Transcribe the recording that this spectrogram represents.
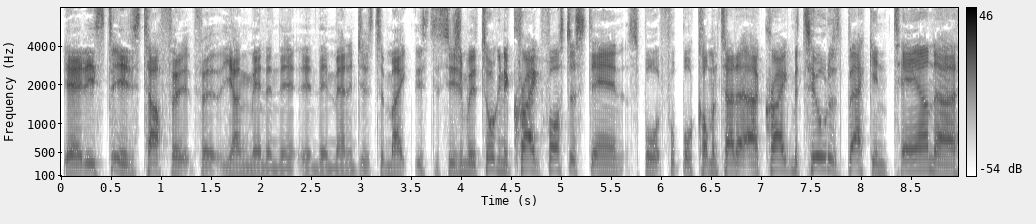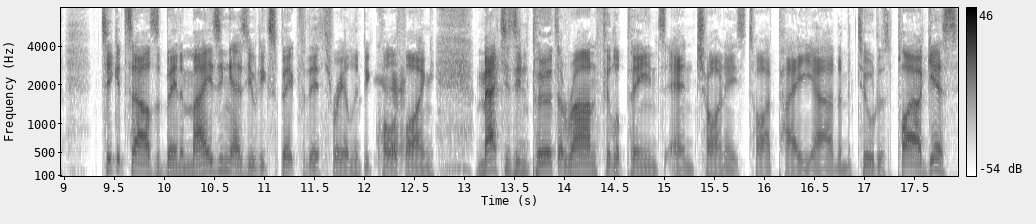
Yeah, it is. It is tough for, for young men and their, and their managers to make this decision. We're talking to Craig Foster, Stan Sport football commentator. Uh, Craig Matilda's back in town. Uh, ticket sales have been amazing, as you would expect for their three Olympic qualifying yeah. matches in Perth, Iran, Philippines, and Chinese Taipei. Uh, the Matildas play, I guess.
